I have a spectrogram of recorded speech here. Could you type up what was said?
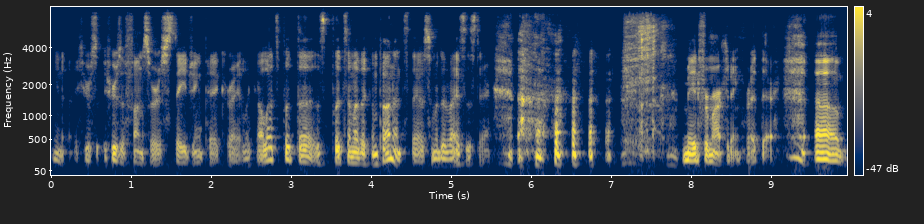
you know, here's here's a fun sort of staging pick, right? Like, oh, let's put the let's put some of the components there, some of the devices there. Made for marketing, right there. Um,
